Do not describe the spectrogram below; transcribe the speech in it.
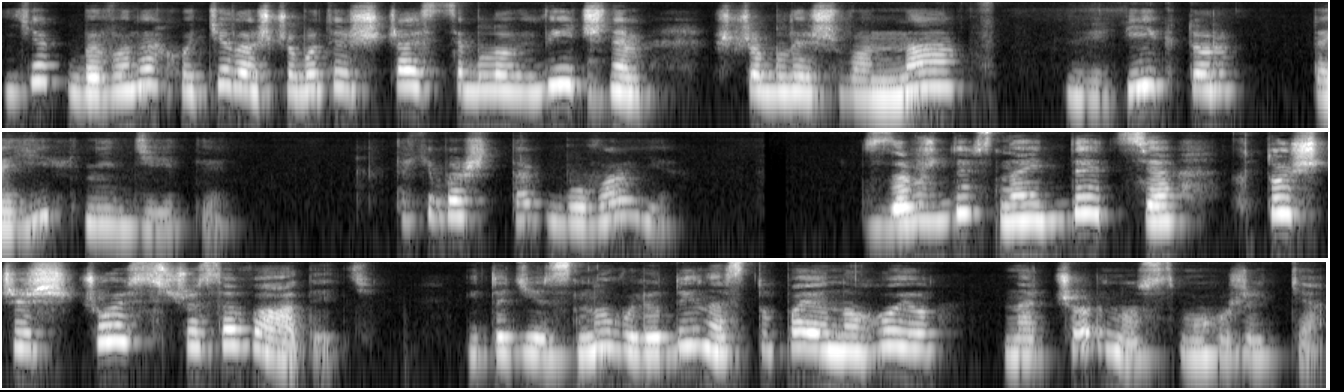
Як би вона хотіла, щоб оте щастя було вічним, щоб лиш вона, Віктор та їхні діти. Та хіба ж так буває? Завжди знайдеться хтось ще щось, що завадить, і тоді знову людина ступає ногою на чорну смугу життя.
